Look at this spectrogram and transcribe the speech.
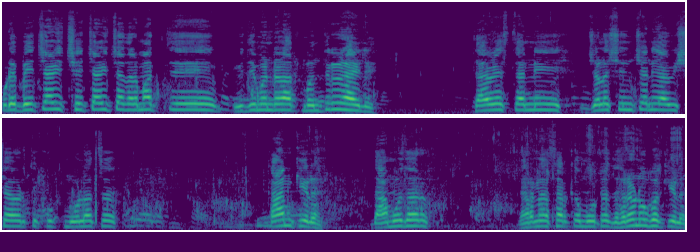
पुढे बेचाळीस छेचाळीसच्या दरम्यान ते विधिमंडळात मंत्री राहिले. त्यावेळेस त्यांनी जलसिंचन या विषयावरती खूप मोलाचं काम केलं दामोदर धरणासारखं मोठं धरण उभं केलं.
